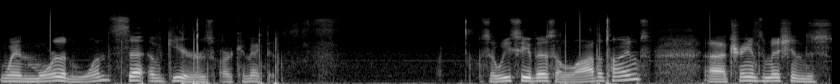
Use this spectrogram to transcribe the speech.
when more than one set of gears are connected. So we see this a lot of times. Uh, transmissions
